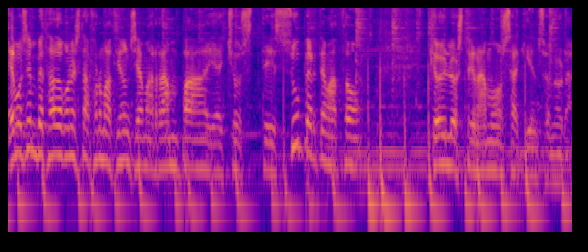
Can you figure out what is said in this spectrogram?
Hemos empezado con esta formación, se llama Rampa y ha hecho este súper temazo que hoy lo estrenamos aquí en Sonora.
